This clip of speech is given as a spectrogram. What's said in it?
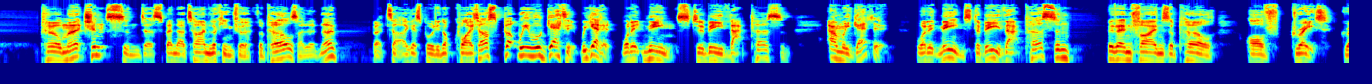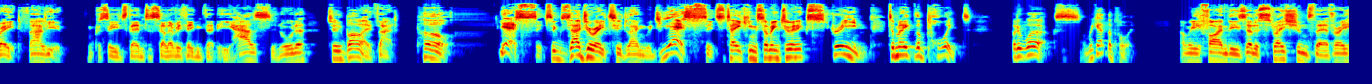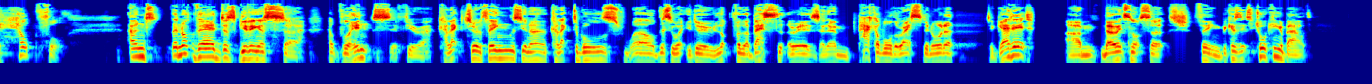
pearl merchants and uh, spend our time looking for, for pearls. I don't know. But uh, I guess probably not quite us, but we will get it. We get it. What it means to be that person. And we get it. What it means to be that person who then finds a pearl of great, great value and proceeds then to sell everything that he has in order to buy that pearl. Yes, it's exaggerated language. Yes, it's taking something to an extreme to make the point, but it works and we get the point. And we find these illustrations there very helpful. And they're not there just giving us uh, helpful hints. If you're a collector of things, you know, collectibles, well, this is what you do. Look for the best that there is and then pack up all the rest in order to get it. Um, no, it's not such thing because it's talking about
